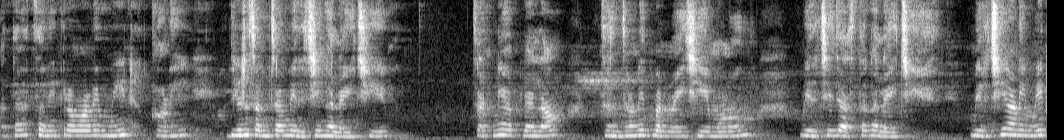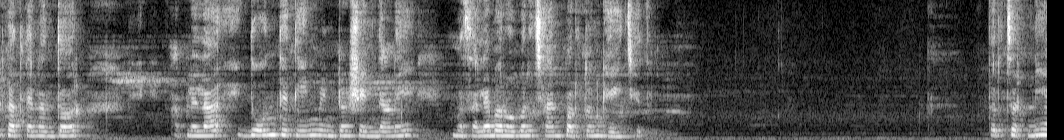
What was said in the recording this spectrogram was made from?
आता चवीप्रमाणे मीठ आणि दीड चमचा मिरची घालायची आहे. चटणी आपल्याला झणझणीत बनवायची आहे म्हणून मिरची जास्त घालायची आहे. मिरची आणि मीठ घातल्यानंतर आपल्याला दोन ते तीन मिनटं शेंगदाणे मसाल्याबरोबर छान परतून घ्यायचे. तर चटणी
